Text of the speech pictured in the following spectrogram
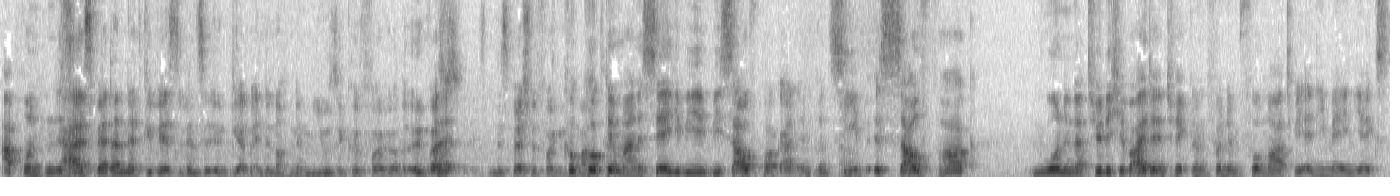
Abrunden Ja, ist. es wäre dann nett gewesen, wenn sie irgendwie am Ende noch eine Musical-Folge oder irgendwas, eine Special-Folge Guck, gemacht guck dir mal eine Serie wie, wie South Park an. Im Prinzip ist South Park nur eine natürliche Weiterentwicklung von dem Format wie Animaniacs.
